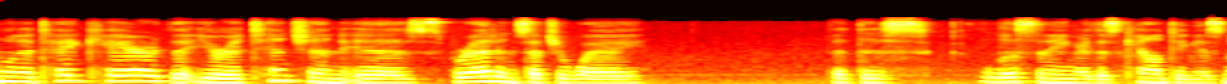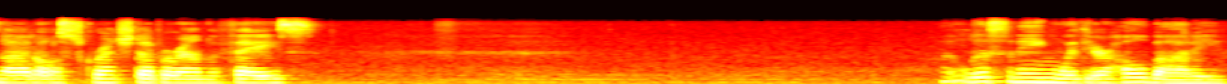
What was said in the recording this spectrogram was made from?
Want to take care that your attention is spread in such a way that this listening or this counting is not all scrunched up around the face. But listening with your whole body.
